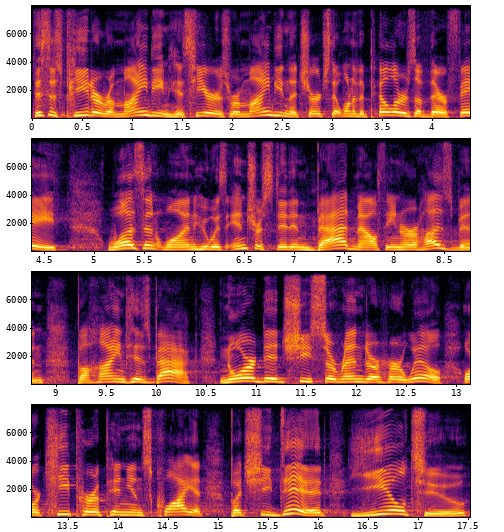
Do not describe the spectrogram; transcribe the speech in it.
This is Peter reminding his hearers, reminding the church that one of the pillars of their faith wasn't one who was interested in bad mouthing her husband behind his back, nor did she surrender her will or keep her opinions quiet, but she did yield to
